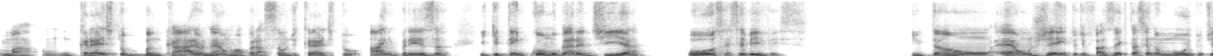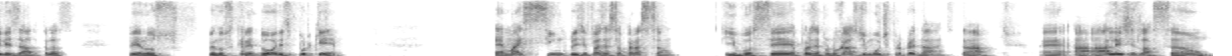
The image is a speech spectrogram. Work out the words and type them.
uma, um crédito bancário, né, uma operação de crédito à empresa, e que tem como garantia os recebíveis. Então, é um jeito de fazer que está sendo muito utilizado pelas, pelos, pelos credores, por quê? É mais simples de fazer essa operação. E você, por exemplo, no caso de multipropriedade, tá? É, a, a, legislação,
